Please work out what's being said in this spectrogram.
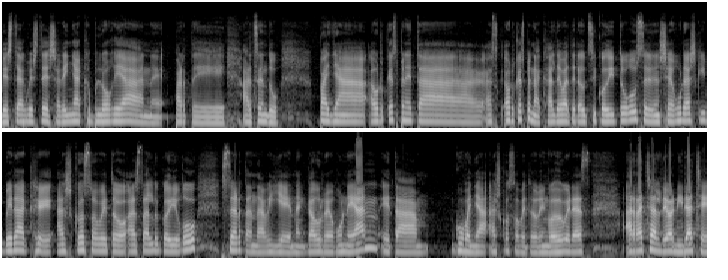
besteak beste sareinak blogean parte hartzen du. Baina aurkezpen eta aurkezpenak alde batera utziko ditugu, zeren seguraski berak eh, asko zobeto azalduko digu zertan dabilen gaur egunean eta gu baina asko zobeto egingo du beraz arratsaldeon iratxe.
